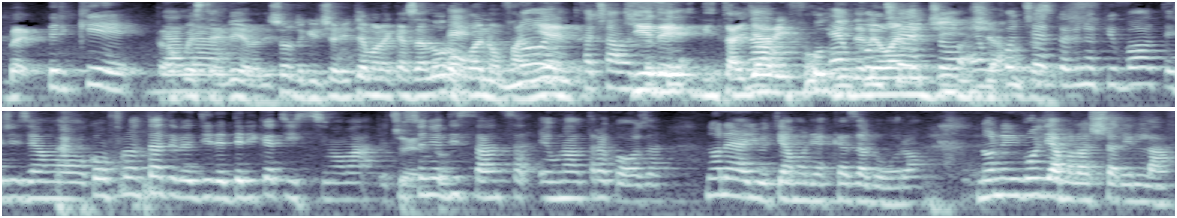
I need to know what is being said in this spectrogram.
Beh, perché però dalla... questo è vero, di solito chi dice aiutiamoli a casa loro eh, poi non fa niente, chiede così. di tagliare no, i fondi delle concetto, ONG. Diciamo è un diciamo concetto così. che noi più volte ci siamo confrontati per dire delicatissimo, ma il sostegno certo. a distanza è un'altra cosa. Non è aiutiamoli a casa loro, non li vogliamo lasciare là.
